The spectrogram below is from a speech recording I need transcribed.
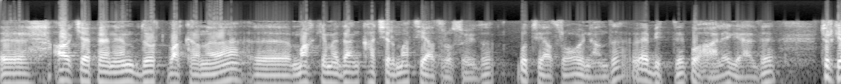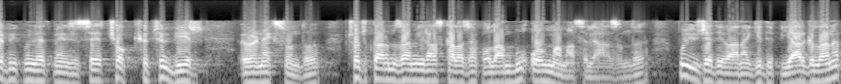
Ee, AKP'nin dört bakanı e, mahkemeden kaçırma tiyatrosuydu. Bu tiyatro oynandı ve bitti. Bu hale geldi. Türkiye Büyük Millet Meclisi çok kötü bir örnek sundu. Çocuklarımıza miras kalacak olan bu olmaması lazımdı. Bu yüce divana gidip yargılanıp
